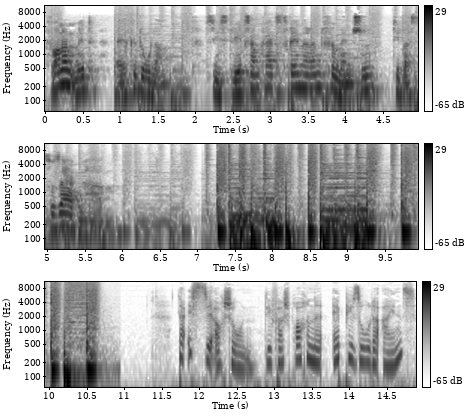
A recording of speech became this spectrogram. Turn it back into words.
Von und mit Elke Dohler. Sie ist Wirksamkeitstrainerin für Menschen, die was zu sagen haben. Da ist sie auch schon, die versprochene Episode 1.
